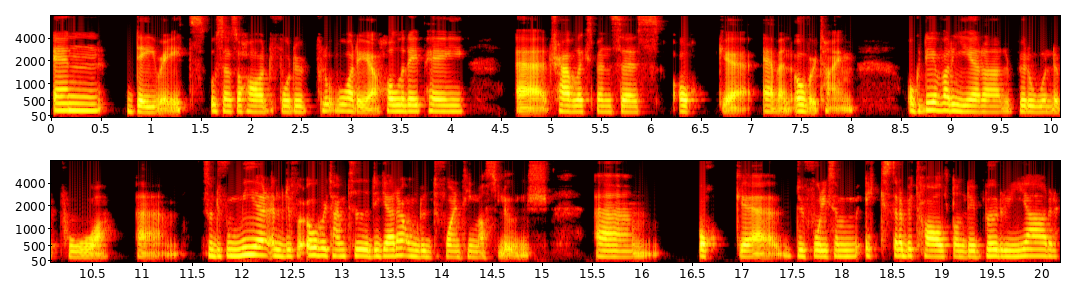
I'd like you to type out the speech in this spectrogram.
en day rate och sen så har, får du vad det är, holiday pay, uh, travel expenses och uh, även overtime. Och det varierar beroende på, um, så du får mer, eller du får overtime tidigare om du inte får en timmas lunch. Um, och uh, du får liksom extra betalt om det börjar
